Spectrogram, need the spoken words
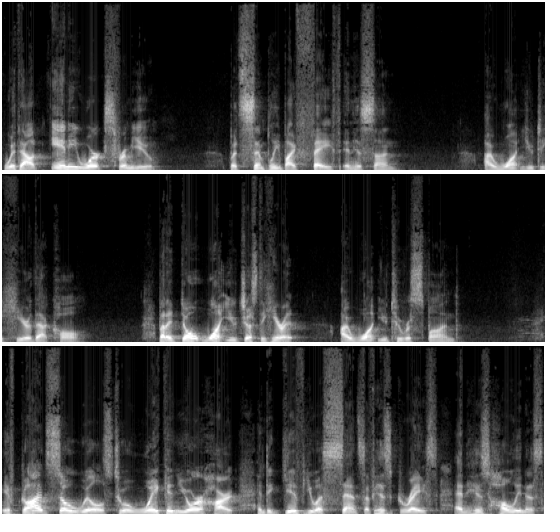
without any works from you, but simply by faith in his Son. I want you to hear that call. But I don't want you just to hear it, I want you to respond. If God so wills to awaken your heart and to give you a sense of His grace and His holiness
